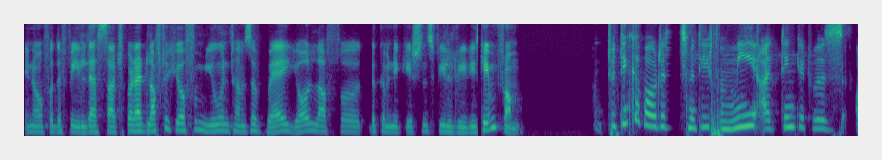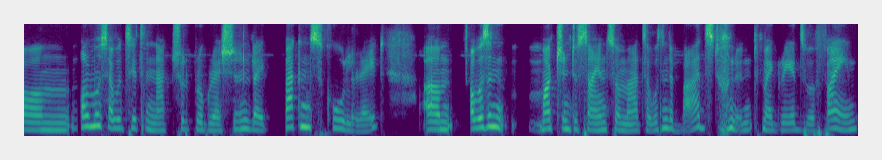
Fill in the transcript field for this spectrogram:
you know for the field as such but i'd love to hear from you in terms of where your love for the communications field really came from to think about it, Smriti, for me, I think it was um, almost, I would say it's a natural progression. Like back in school, right? Um, I wasn't much into science or maths. I wasn't a bad student. My grades were fine.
